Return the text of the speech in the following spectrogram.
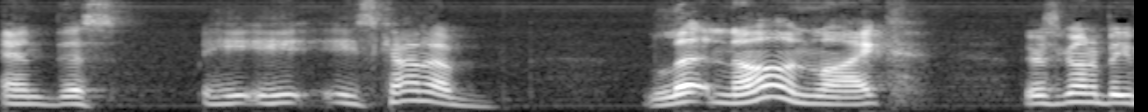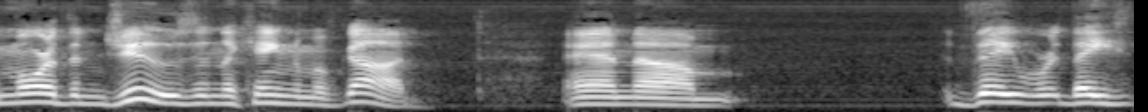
and this he, he he's kind of letting on like there's going to be more than Jews in the kingdom of God, and um, they were they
